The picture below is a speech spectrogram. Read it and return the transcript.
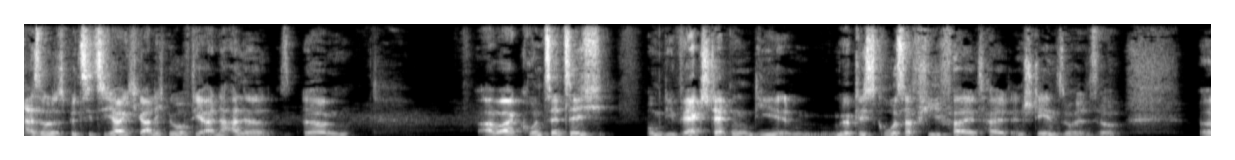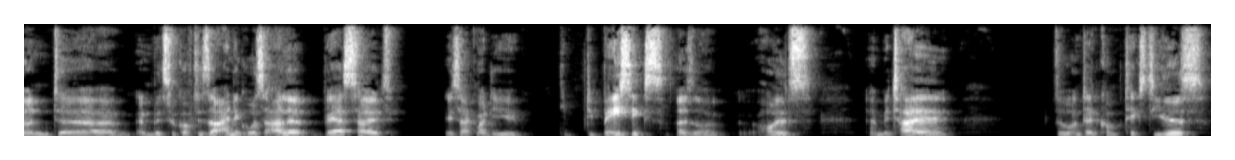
Also das bezieht sich eigentlich gar nicht nur auf die eine Halle, ähm, aber grundsätzlich um die Werkstätten, die in möglichst großer Vielfalt halt entstehen sollen. So. Und äh, in Bezug auf diese eine große Halle wäre es halt, ich sag mal, die, die, die Basics, also Holz, äh, Metall, so und dann kommt Textiles,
